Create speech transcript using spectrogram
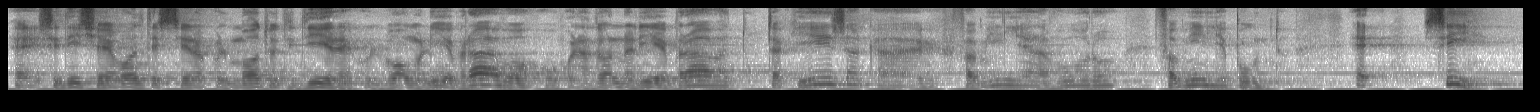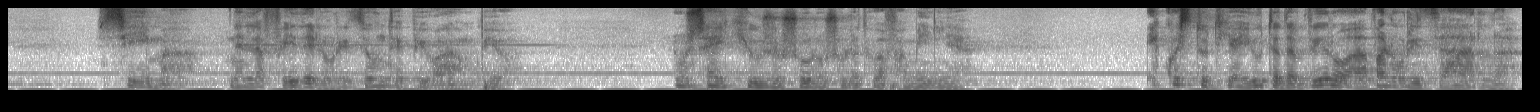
Eh, si dice a volte c'era quel modo di dire quell'uomo lì è bravo o quella donna lì è brava, tutta chiesa, famiglia, lavoro, famiglia, punto. Eh, sì, sì, ma nella fede l'orizzonte è più ampio non sei chiuso solo sulla tua famiglia. E questo ti aiuta davvero a valorizzarla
